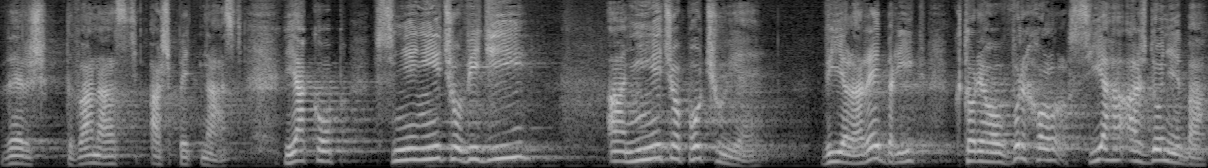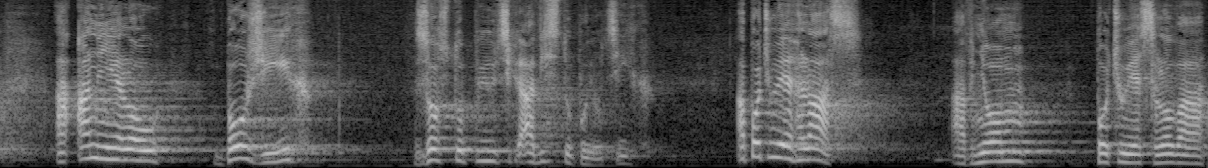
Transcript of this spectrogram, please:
Verš 12 až 15. Jakob v sne niečo vidí a niečo počuje. Videl rebrík, ktorého vrchol siaha až do neba a anielov božích zostupujúcich a vystupujúcich. A počuje hlas, a v ňom počuje slova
